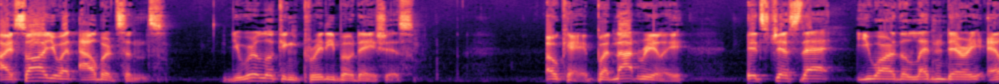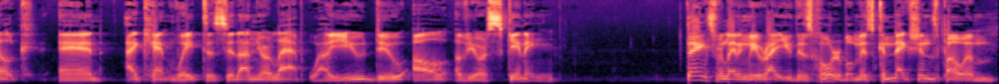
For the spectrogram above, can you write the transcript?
I saw you at Albertsons. You were looking pretty bodacious. Okay, but not really. It's just that you are the legendary elk, and I can't wait to sit on your lap while you do all of your skinning. Thanks for letting me write you this horrible misconnections poem.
